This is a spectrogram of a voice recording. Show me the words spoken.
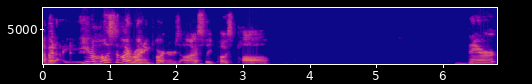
Uh, But you know, most of my writing partners, honestly, post Paul, they're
